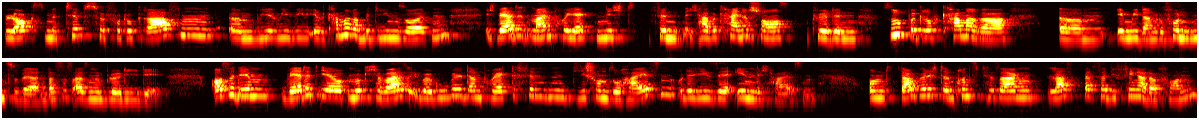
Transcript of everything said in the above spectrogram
Blogs mit Tipps für Fotografen, ähm, wie, wie sie ihre Kamera bedienen sollten. Ich werde mein Projekt nicht finden. Ich habe keine Chance für den Suchbegriff Kamera ähm, irgendwie dann gefunden zu werden. Das ist also eine blöde Idee. Außerdem werdet ihr möglicherweise über Google dann Projekte finden, die schon so heißen oder die sehr ähnlich heißen. Und da würde ich dann prinzipiell sagen, lasst besser die Finger davon,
